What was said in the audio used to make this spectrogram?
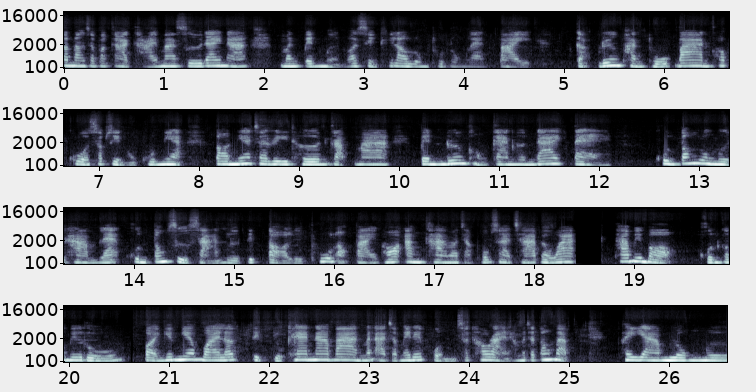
กำลังจะประกาศขายมาซื้อได้นะ มันเป็นเหมือนว่าสิ่งที่เราลงทุนลงแรงไป กับเรื่องพันธุบ้านครอบครัวทรัพย์สินของคุณเนี่ย ตอนนี้จะรีเทิร์นกลับมาเป็นเรื่องของการเงินได้แต่คุณต้องลงมือทำและคุณต้องสื่อสารหรือติดต่อหรือพูดออกไป เพราะอังคารมาจากภพชาช้าแปลว่า ถ้าไม่บอกคนก็ไม่รู้ ปล่อยเงียบๆไว้แล้วติดอยู่แค่หน้าบ้าน มันอาจจะไม่ได้ผลสักเท่าไหร่นะมันจะต้องแบบ พยายามลงมือ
